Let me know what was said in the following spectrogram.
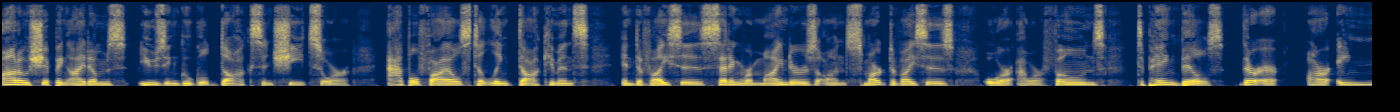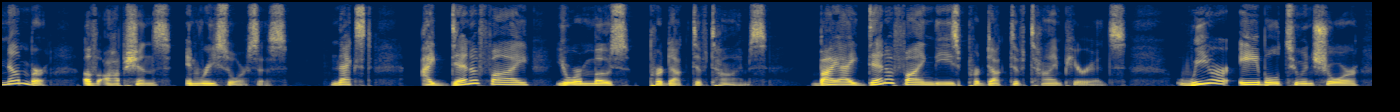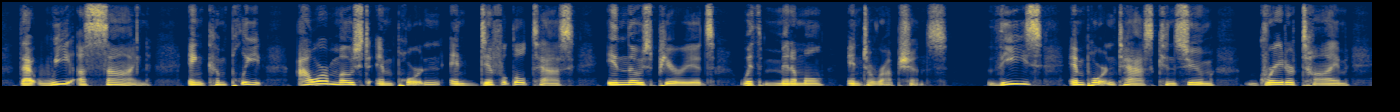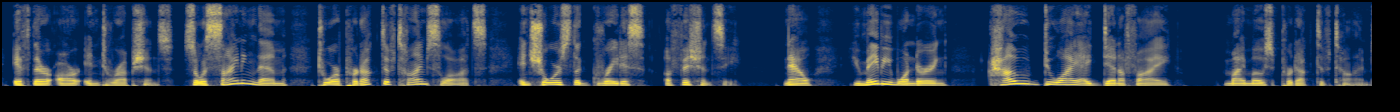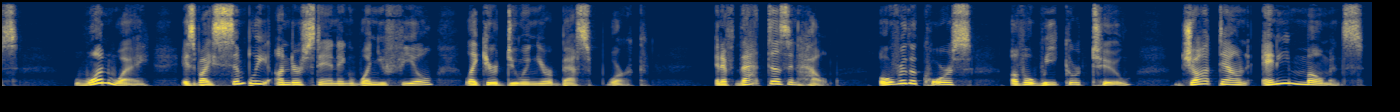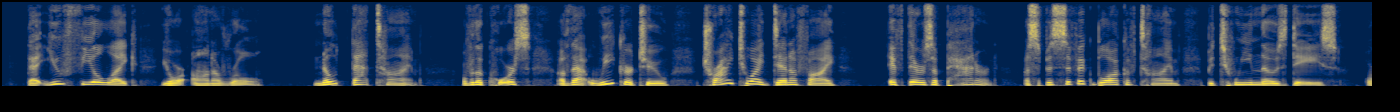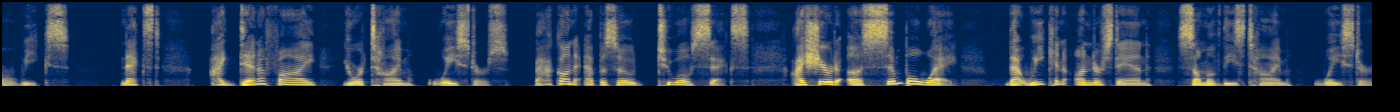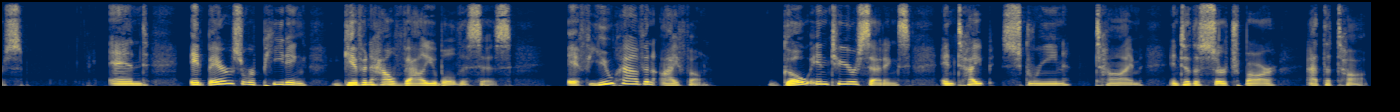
auto shipping items using Google Docs and Sheets or Apple files to link documents and devices, setting reminders on smart devices or our phones, to paying bills. There are, are a number of options and resources. Next, identify your most productive times. By identifying these productive time periods, we are able to ensure that we assign and complete our most important and difficult tasks in those periods with minimal interruptions. These important tasks consume greater time if there are interruptions. So, assigning them to our productive time slots ensures the greatest efficiency. Now, you may be wondering how do I identify my most productive times? One way is by simply understanding when you feel like you're doing your best work. And if that doesn't help, over the course of a week or two, jot down any moments that you feel like you're on a roll. Note that time. Over the course of that week or two, try to identify if there's a pattern, a specific block of time between those days or weeks. Next, identify your time wasters. Back on episode 206, I shared a simple way that we can understand some of these time wasters. And it bears repeating given how valuable this is. If you have an iPhone, go into your settings and type screen time into the search bar at the top.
